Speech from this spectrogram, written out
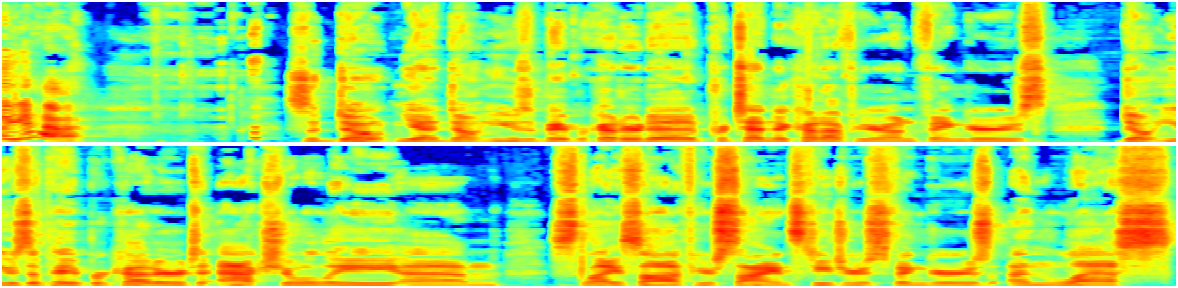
But yeah, So don't yeah, don't use a paper cutter to pretend to cut off your own fingers. Don't use a paper cutter to actually um, slice off your science teacher's fingers unless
